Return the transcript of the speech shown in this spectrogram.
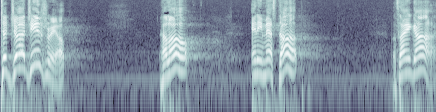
to judge Israel. Hello? And he messed up. But thank God.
